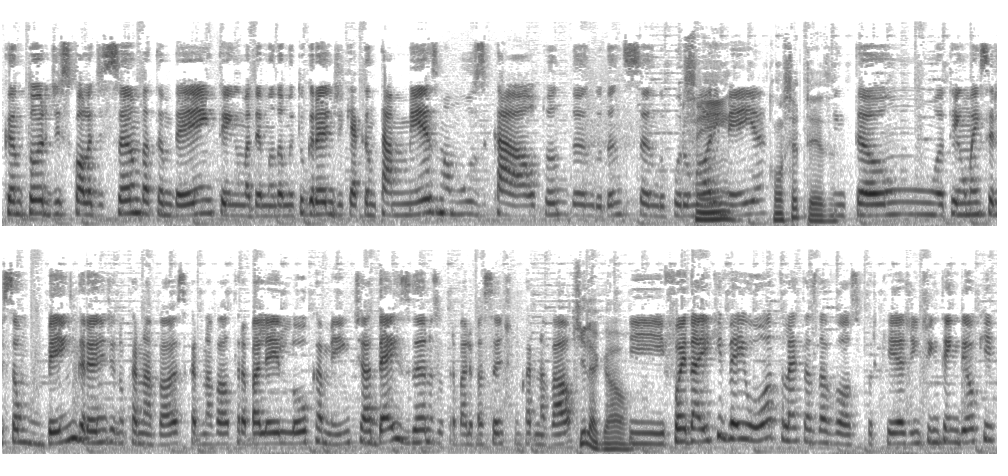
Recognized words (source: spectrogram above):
Cantor de escola de samba também tem uma demanda muito grande, que é cantar a mesma música alto, andando, dançando por uma Sim, hora e meia. Com certeza. Então, eu tenho uma inserção bem grande no carnaval. Esse carnaval eu trabalhei loucamente. Há 10 anos eu trabalho bastante com carnaval. Que legal. E foi daí que veio o Atletas da Voz, porque a gente entendeu que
